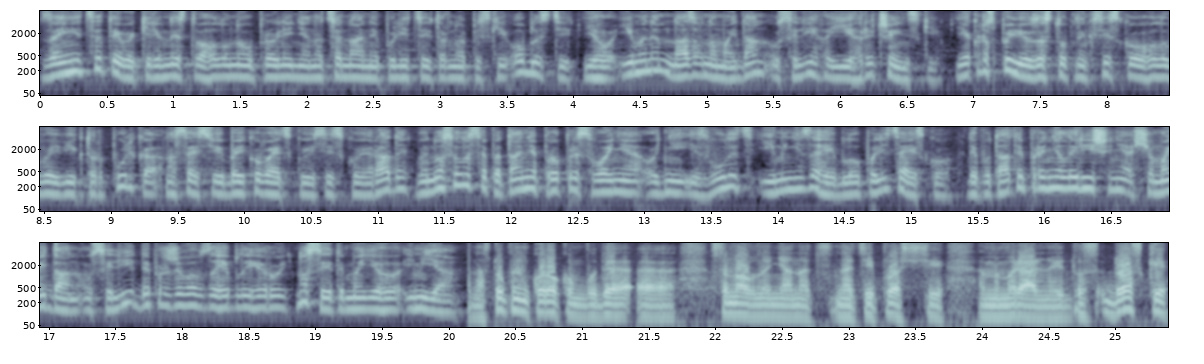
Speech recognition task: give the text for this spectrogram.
За ініціативи керівництва головного управління національної поліції в Тернопільській області його іменем названо майдан у селі Гаї Гречинські. Як розповів заступник сільського голови Віктор Пулька на сесію Байковецької сільської ради, виносилося питання про присвоєння одній із вулиць імені загиблого поліцейського. Депутати прийняли рішення, що майдан у селі, де проживав загиблий герой, носитиме його ім'я. Наступним кроком буде е, встановлення на цій площі меморіальної доски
